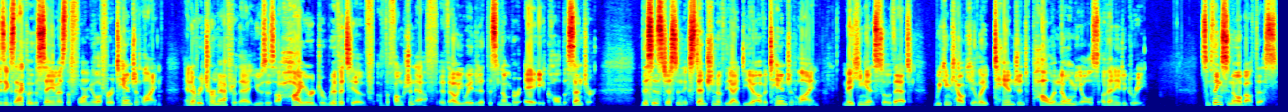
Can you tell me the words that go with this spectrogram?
is exactly the same as the formula for a tangent line, and every term after that uses a higher derivative of the function f evaluated at this number a called the center. This is just an extension of the idea of a tangent line, making it so that we can calculate tangent polynomials of any degree. Some things to know about this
